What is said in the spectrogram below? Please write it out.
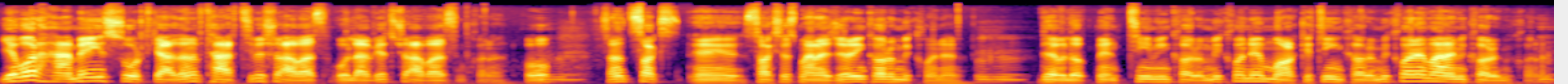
یه بار همه این sort کردن ترتیبش رو عوض اولویتش رو عوض می‌کنن. خب؟ مثلا success success manager این کارو می‌کنه. development team این کارو می‌کنه. marketing این کارو می‌کنه. منم این کارو می‌کنم.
